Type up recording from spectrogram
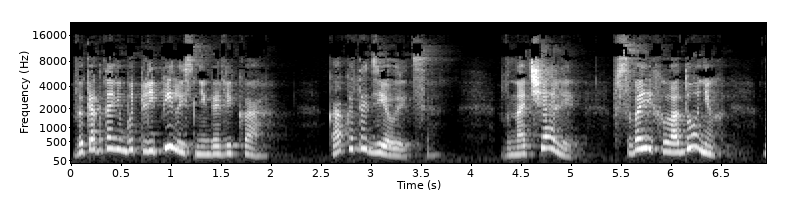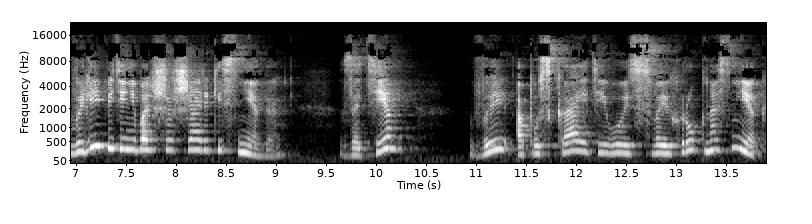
вы когда-нибудь лепили снеговика? Как это делается? Вначале в своих ладонях вы лепите небольшой шарик из снега. Затем вы опускаете его из своих рук на снег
